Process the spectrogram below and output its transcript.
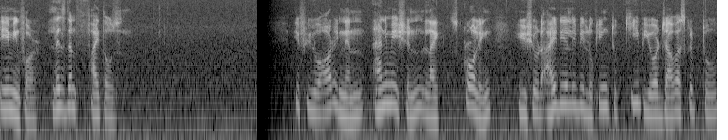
aiming for? less than 5000. If you are in an animation like scrolling, you should ideally be looking to keep your JavaScript to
